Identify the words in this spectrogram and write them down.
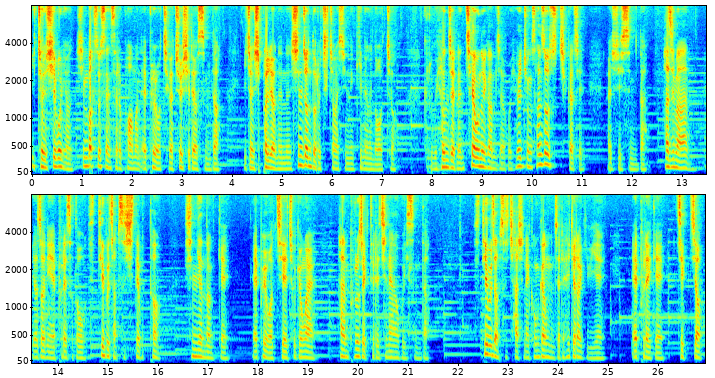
2015년 심박수 센서를 포함한 애플워치가 출시되었습니다. 2018년에는 심전도를 측정할 수 있는 기능을 넣었죠. 그리고 현재는 체온을 감지하고 혈중 산소 수치까지 알 수 있습니다. 하지만 여전히 애플에서도 스티브 잡스 시대부터 10년 넘게 애플워치에 적용할 한 프로젝트를 진행하고 있습니다. 스티브 잡스 자신의 건강 문제를 해결하기 위해 애플에게 직접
